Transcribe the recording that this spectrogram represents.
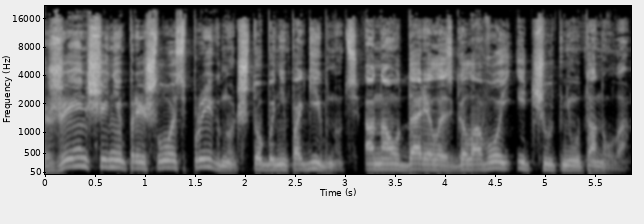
Женщине пришлось прыгнуть, чтобы не погибнуть. Она ударилась головой и чуть не утонула.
